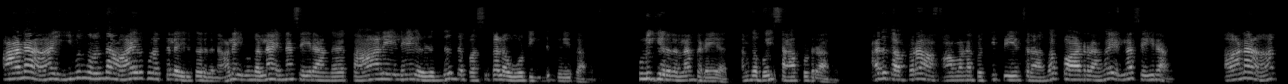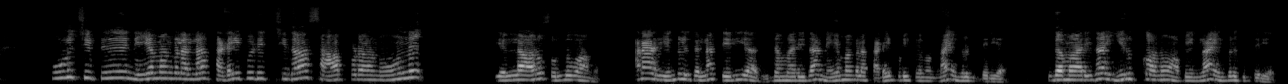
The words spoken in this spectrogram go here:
ஆனா இவங்க வந்து ஆயுர்குலத்துல இருக்கிறதுனால இவங்க எல்லாம் என்ன செய்யறாங்க காலையிலே எழுந்து இந்த பசுக்களை ஓட்டிக்கிட்டு போயிடுறாங்க. குளிக்கிறதெல்லாம் கிடையாது. அங்க போய் சாப்பிடுறாங்க. அதுக்கப்புறம் அவனை பத்தி பேசுறாங்க பாடுறாங்க எல்லாம் செய்யறாங்க ஆனா குளிச்சிட்டு நியமங்கள் எல்லாம் கடைபிடிச்சுதான் சாப்பிடணும்னு எல்லாரும் சொல்லுவாங்க. ஆனா அது எங்களுக்கு எல்லாம் தெரியாது. இந்த மாதிரிதான் நியமங்களை கடைபிடிக்கணும்னா எங்களுக்கு தெரியாது. இந்த மாதிரிதான் இருக்கணும் அப்படின்லாம் எங்களுக்கு தெரியாது.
